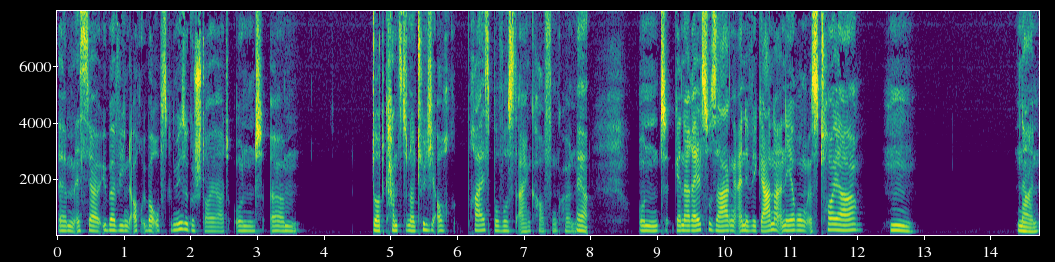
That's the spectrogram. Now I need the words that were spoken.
ähm, ist ja überwiegend auch über Obst, Gemüse gesteuert. Und ähm, dort kannst du natürlich auch preisbewusst einkaufen können. Ja. Und generell zu sagen, eine vegane Ernährung ist teuer, hm, nein,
